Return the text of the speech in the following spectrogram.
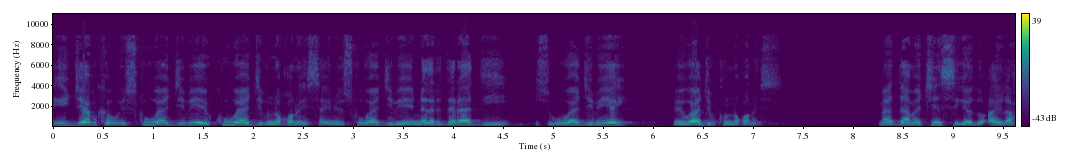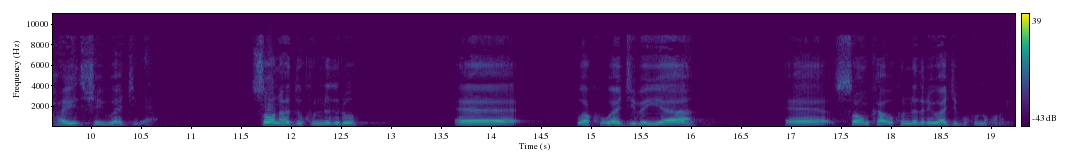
Iijaabka uu isku waajibiyey ku waajib noqonaysaa. Inuu isku waajibiyey nadar daraaddii isugu waajibiyey bay waajib ku noqonaysa. Maadaama jinsigeedu ay lahayd shay waajib ah. Soona hadduu ku nadro waa ku waajibayaa soonkaa uu ku nadray waajib buu ku noqonaya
